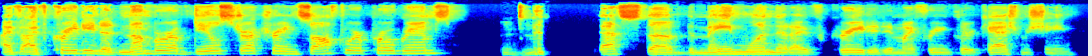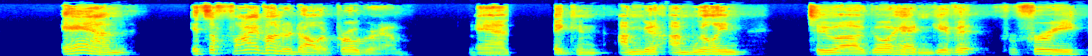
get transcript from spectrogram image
I've, I've created a number of deal structuring software programs. Mm-hmm. that's the, the main one that I've created in my free and clear cash machine. And it's a $500 program mm-hmm. and they can, I'm going to, I'm willing to uh, go ahead and give it for free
